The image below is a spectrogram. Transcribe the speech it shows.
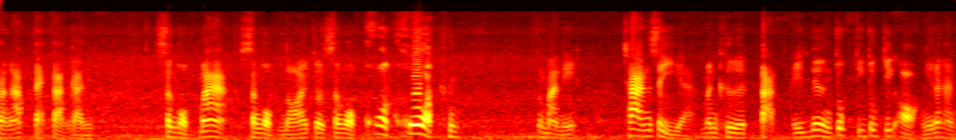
ระงับแตกต่างกัน สงบมากสงบน้อยจนสงบโคตรโคตรประมาณนี้ฌานสี่อะมันคือตัดไอ้เรื่องจุกจิกจุกจิกออกนี้แล้วกัน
